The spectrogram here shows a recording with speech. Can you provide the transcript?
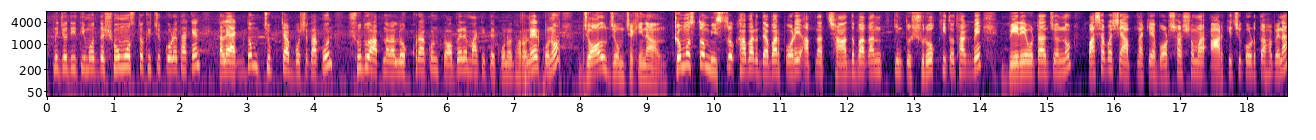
আপনি যদি ইতিমধ্যে সমস্ত কিছু করে থাকেন, তাহলে একদম চুপচাপ বসে থাকুন। শুধু আপনারা লক্ষ্য রাখুন, টবের মাটিতে কোনো ধরনের কোনো জল জমছে কিনা। সমস্ত মিশ্র খাবার দেওয়ার পরে আপনার ছাদ বাগান কিন্তু সুরক্ষিত থাকবে, বেড়ে ওঠার জন্য। পাশাপাশি আপনাকে বর্ষার সময় আর কিছু করতে হবে না।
